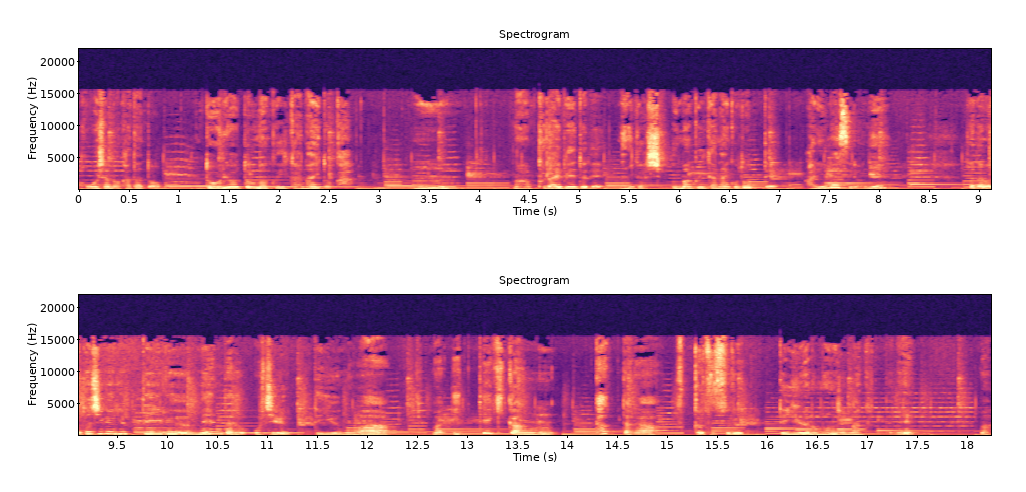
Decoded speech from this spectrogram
保護者の方と同僚とうまくいかないとか、うん、まあ、プライベートで何かうまくいかないことってありますよね。ただ私が言っているメンタル落ちるっていうのは、まあ、一定期間経ったら復活するっていうようなものじゃなくってね、まあ、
